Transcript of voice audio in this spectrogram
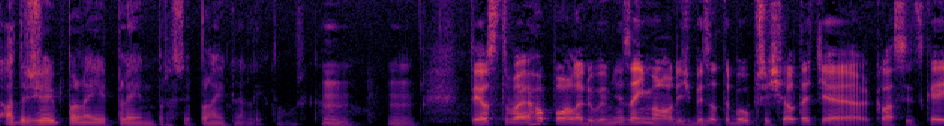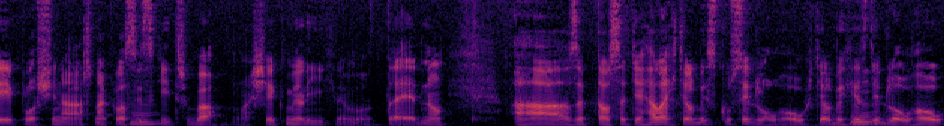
A držej plný plyn, prostě plný knedlík, tomu říkám. Hmm. Hmm. Ty z tvého pohledu by mě zajímalo, když by za tebou přišel teď eh, klasický plošinář na klasický hmm. třeba Vašek Milík, nebo to je jedno, a zeptal se tě, hele, chtěl bych zkusit dlouhou, chtěl bych jezdit hmm. dlouhou,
